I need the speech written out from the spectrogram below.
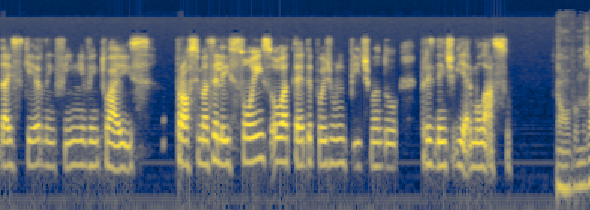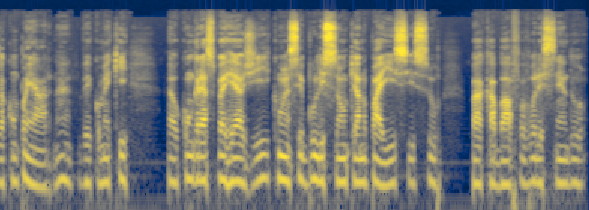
da esquerda, enfim, eventuais próximas eleições ou até depois de um impeachment do presidente Guilherme Lasso. Então vamos acompanhar, né? Ver como é que é, o Congresso vai reagir com essa ebulição que há no país, se isso vai acabar favorecendo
